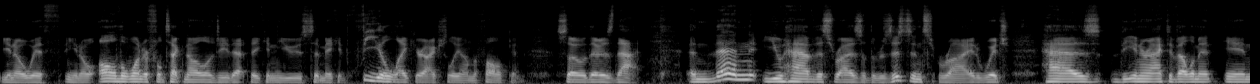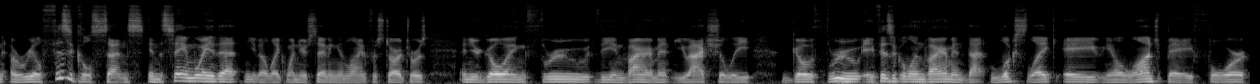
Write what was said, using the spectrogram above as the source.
you know, with you know all the wonderful technology that they can use to make it feel like you're actually on the Falcon. So there's that. And then you have this Rise of the Resistance ride, which has the interactive element in a real physical sense, in the same way that, you know, like when you're standing in line for Star Tours and you're going through the environment, you actually go through a physical environment that looks like a, you know, launch bay for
